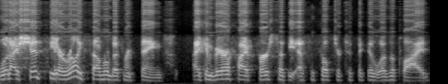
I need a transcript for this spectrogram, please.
what I should see are really several different things. I can verify first that the SSL certificate was applied,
